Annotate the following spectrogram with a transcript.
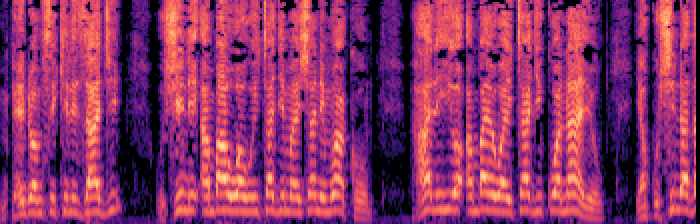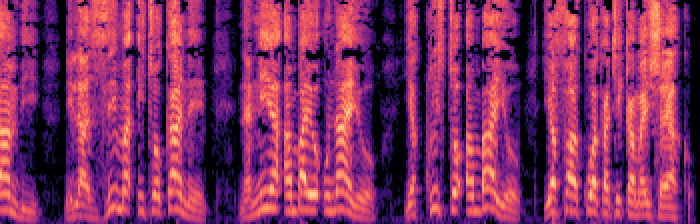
Mpendwa msikilizaji ushindi ambao wauhitaji maishani mwako hali hiyo ambayo wahitaji kuwa nayo ya kushinda dhambi ni lazima itokane na nia ambayo unayo ya kristo ambayo yafaa kuwa katika maisha yako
